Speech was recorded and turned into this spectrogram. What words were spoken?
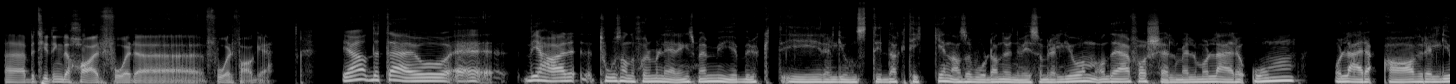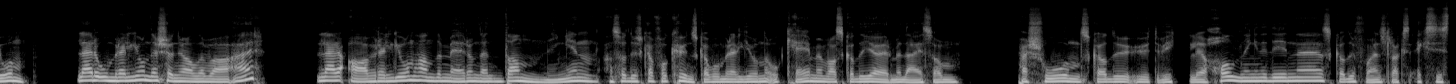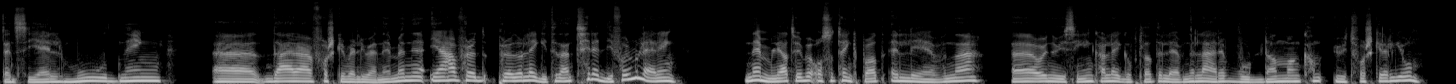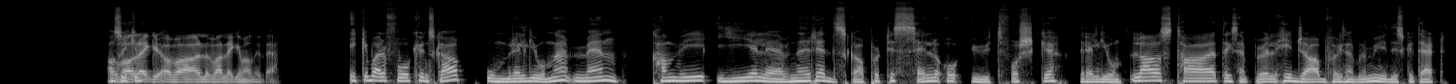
uh, betydning det har for, for faget. Ja, dette er jo Vi har to sånne formuleringer som er mye brukt i religionsdidaktikken, altså hvordan undervise om religion, og det er forskjellen mellom å lære om og lære av religion. Lære om religion, det skjønner jo alle hva er. Lære av religion handler mer om den danningen, altså du skal få kunnskap om religion, ok, men hva skal det gjøre med deg som person? Skal du utvikle holdningene dine? Skal du få en slags eksistensiell modning? Uh, der er forskere veldig uenige, men jeg, jeg har prøvd, prøvd å legge til deg en tredje formulering, nemlig at vi bør også tenke på at elevene uh, og undervisningen kan legge opp til at elevene lærer hvordan man kan utforske religion. Altså hva, legger, hva, hva legger man i det? Ikke bare få kunnskap om religionene, men kan vi gi elevene redskaper til selv å utforske religion? La oss ta et eksempel, hijab for eksempel, mye diskutert.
